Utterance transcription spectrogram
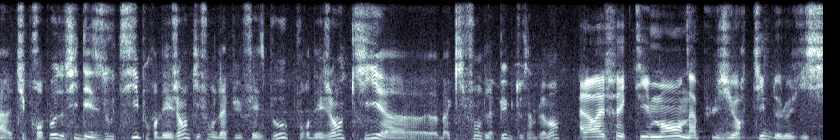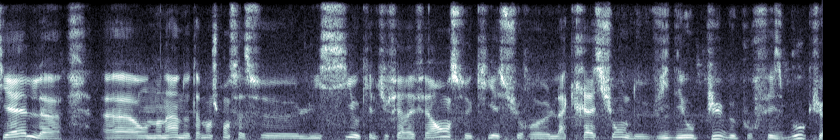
Euh, tu proposes aussi des outils pour des gens qui font de la pub Facebook, pour des gens qui, euh, bah, qui font de la pub tout simplement Alors effectivement, on a plusieurs types de logiciels. Euh, on en a notamment, je pense à celui-ci auquel tu fais référence, qui est sur la création de vidéos pub pour Facebook.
